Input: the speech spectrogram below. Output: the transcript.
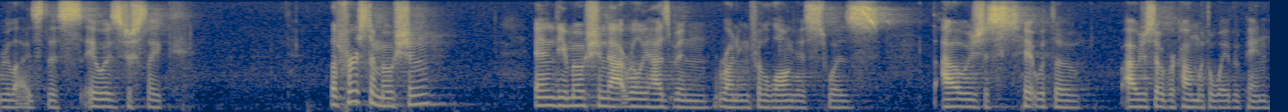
realized this, it was just like the first emotion, and the emotion that really has been running for the longest was I was just hit with the, I was just overcome with a wave of pain.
